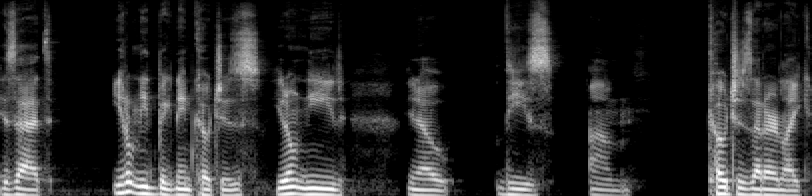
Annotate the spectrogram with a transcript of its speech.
is that you don't need big name coaches. You don't need, you know, these um, coaches that are like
